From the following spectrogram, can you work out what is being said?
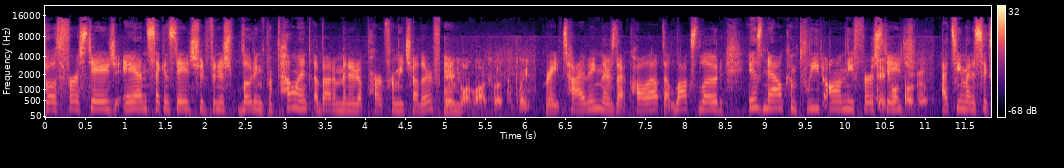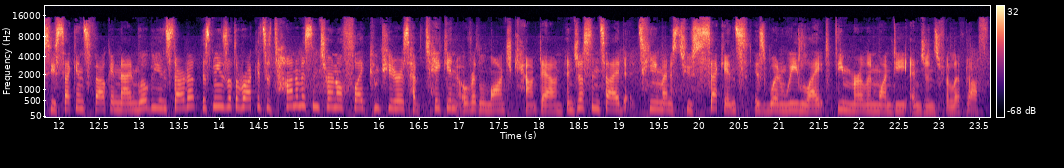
Both first stage and second stage should finish loading propellant about a minute apart from each other. Stage one LOX load complete. Great timing. There's that call out that LOX load is now complete on the first Stage one, stage. Pogo. At T minus 60 seconds, Falcon 9 will be in startup. This means that the rocket's autonomous internal flight computers have taken over the launch countdown. And just inside T minus two seconds is when we light the Merlin 1D engines for liftoff.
